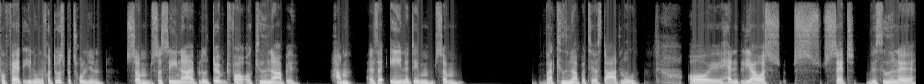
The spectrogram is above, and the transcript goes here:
få fat i nogen fra dødspatruljen, som så senere er blevet dømt for at kidnappe ham. Altså en af dem, som var kidnapper til at starte med. Og øh, han bliver også sat ved siden af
